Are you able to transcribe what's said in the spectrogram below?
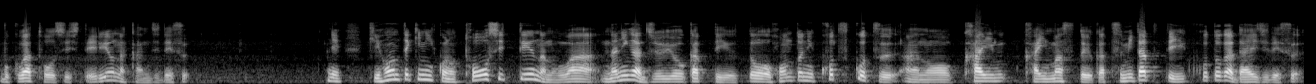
僕は投資しているような感じです。で基本的にこの投資っていうのは何が重要かっていうと本当にコツコツあの買い買いますというか積み立てていくことが大事です。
